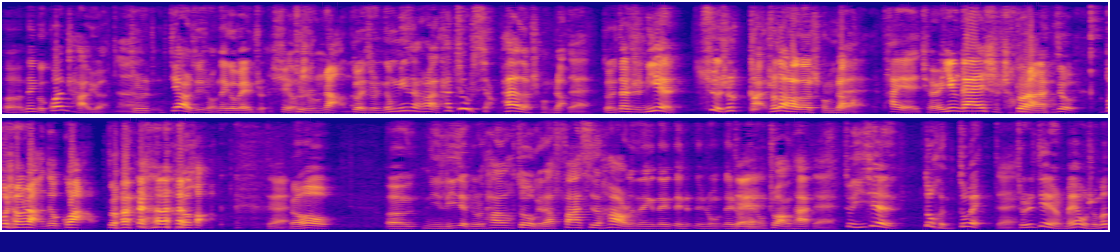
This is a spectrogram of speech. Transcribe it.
呃那个观察员，嗯。就是第二狙击手那个位置是有就是成长的。对，就是你能明显看出来，他就是想拍他的成长，对。对，但是你也确实感受到他的成长。对，，他也确实应该是成长。对，，就不成长就挂了。对，很好。对，然后，呃，你理解，比如他最后给他发信号的那个那那那种那种对那种状态，对。就一切都很对，对。就是电影没有什么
